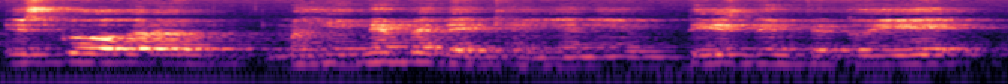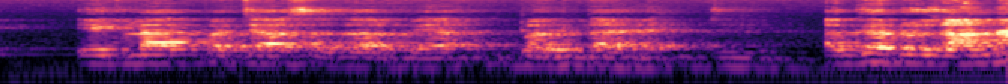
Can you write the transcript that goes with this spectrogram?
اس کو اگر مہینے پہ دیکھیں یعنی تیس دن پہ تو یہ ایک لاکھ پچاس ہزار روپیہ بنتا ہے۔ جی۔ اگر روزانہ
